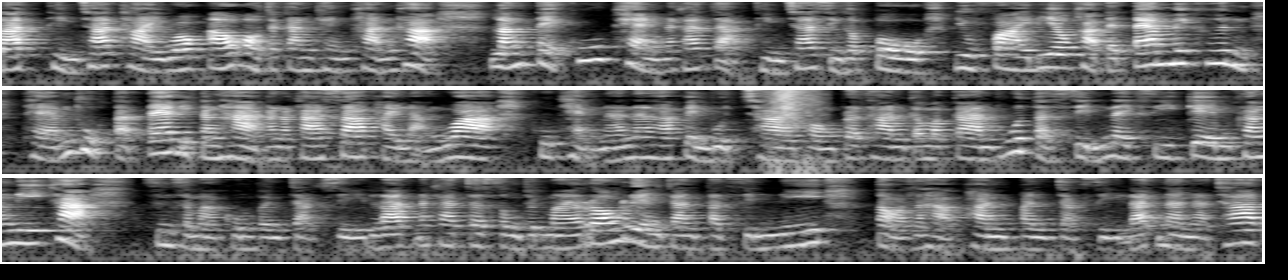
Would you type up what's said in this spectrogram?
รัตน์ทีมชาติไทยวอล์กเอาท์ออกจากการแข่งขันค่ะ หลังเตะคู่แข่งนะคะ จากทีมชาติสิงคโปร์อยู่ฝ่ายเดียวค่ะ แต่แต้มไม่ขึ้น แถมถูกตัดแต้มอีกต่างหากนะคะ ทราบภายหลังว่าคู่แข่งนั้นนะคะ เป็นบุตรชายของประธานกรรมการผู้ตัดสินในซีเกมครั้งนี้ค่ะ ซึ่งสมาคมปัญจักศรีรัตน์นะคะ จะส่งจดหมายร้องเรียนการตัดสินนี้ ต่อสหพันธ์ปัญจักศรีรัตน์นานาชาติ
